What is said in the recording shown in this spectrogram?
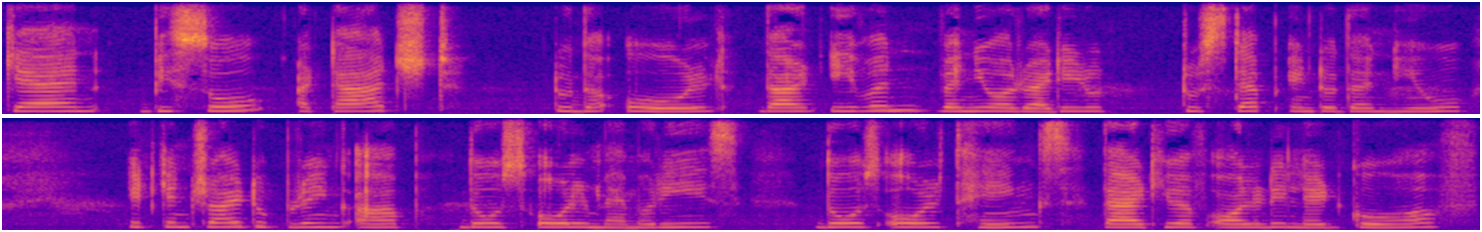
can be so attached to the old that even when you are ready to, to step into the new, it can try to bring up those old memories, those old things that you have already let go of.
